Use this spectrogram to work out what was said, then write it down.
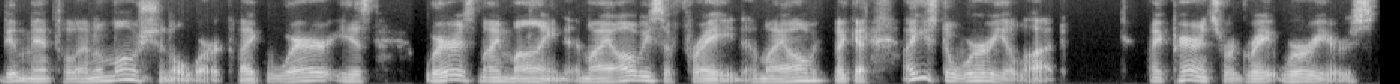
the mental and emotional work. Like, where is where is my mind? Am I always afraid? Am I always like a, I used to worry a lot. My parents were great worriers,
